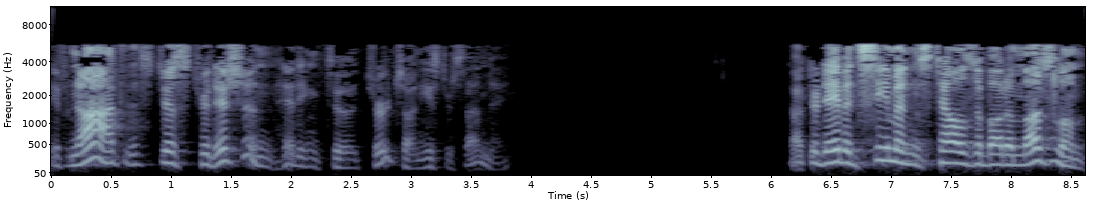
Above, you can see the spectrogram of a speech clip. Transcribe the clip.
If not, it's just tradition heading to church on Easter Sunday. Dr. David Siemens tells about a Muslim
